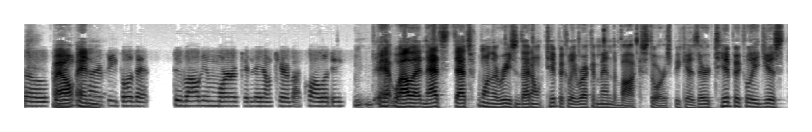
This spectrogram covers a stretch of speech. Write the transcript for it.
So Well, and- hire people that do volume work and they don't care about quality. Yeah, well, and that's that's one of the reasons I don't typically recommend the box stores because they're typically just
